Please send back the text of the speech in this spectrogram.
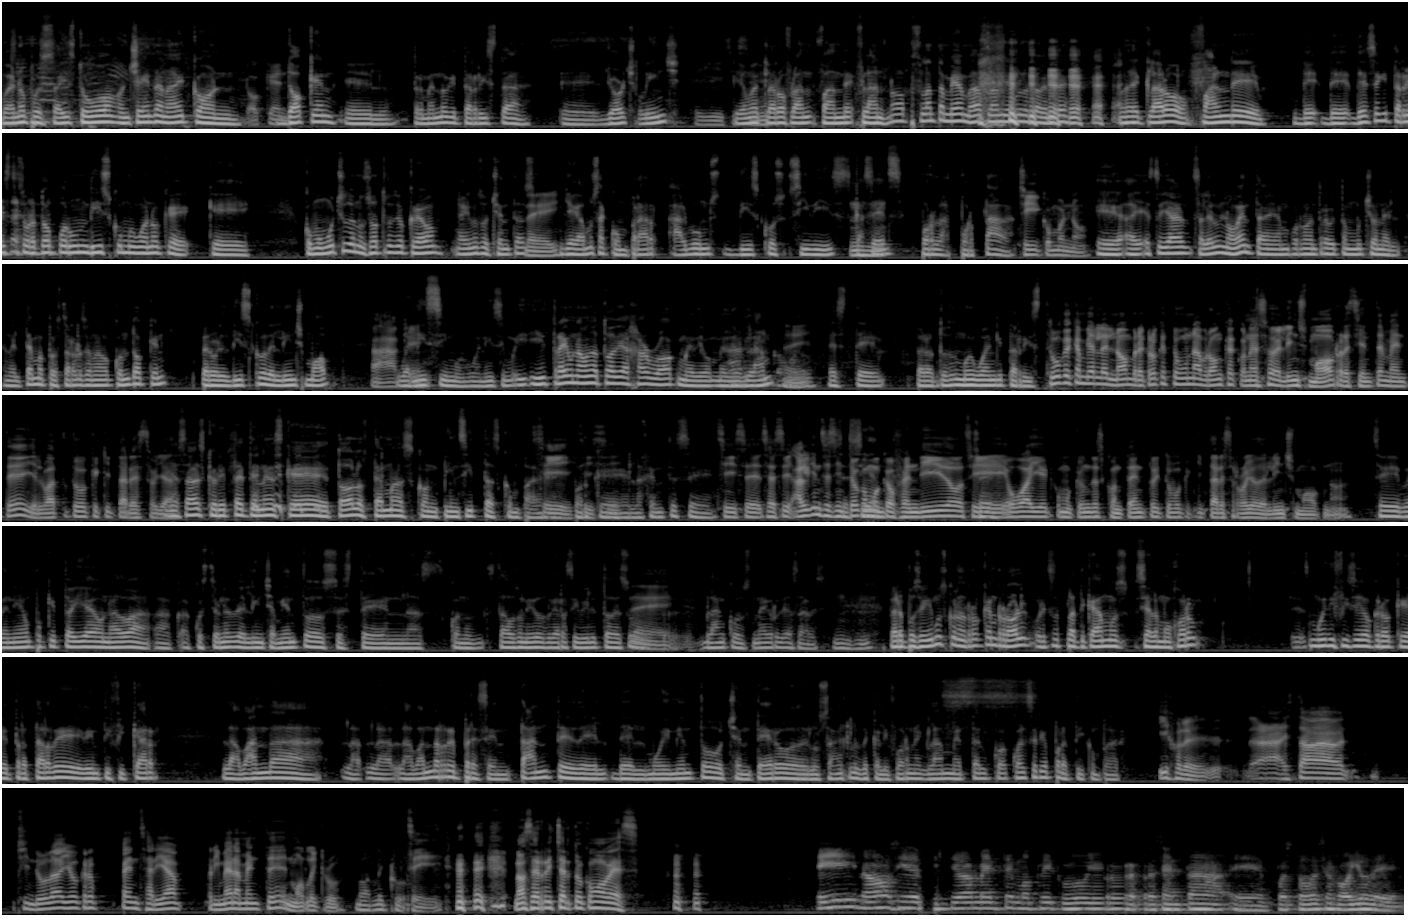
Bueno, pues ahí estuvo Unchained the Night con Dokken. Dokken, el tremendo guitarrista eh, George Lynch. Sí, sí, que yo me declaro fan, fan de Flan. No, pues Flan también, ¿verdad? Flan ya me los aventé. me declaro fan de, de, de- de ese guitarrista, sobre todo por un disco muy bueno que, que como muchos de nosotros, yo creo, ahí en los ochentas, Ey. llegamos a comprar álbums, discos, CDs, cassettes por la portada. Sí, cómo no. Eh, esto ya salió en los 90, a lo mejor no entra ahorita mucho en el, en el tema, pero está relacionado con Dokken. Pero el disco de Lynch Mob, Ah, buenísimo, buenísimo. Y, y trae una onda todavía hard rock, medio, medio Ah, sí, glam. Sí. Este, pero entonces muy buen guitarrista. Tuvo que cambiarle el nombre. Creo que tuvo una bronca con eso de Lynch Mob recientemente y el vato tuvo que quitar esto ya. Ya. sabes que ahorita tienes que todos los temas con pincitas, compadre. Sí, sí, porque sí. la gente se. Sí, se, se- sí, alguien se sintió Se como siente. que ofendido, sí, Sí. hubo ahí como que un descontento y tuvo que quitar ese rollo de Lynch Mob, ¿no? Sí, venía un poquito ahí aunado a, a- a cuestiones de linchamientos este, en las. Cuando Estados Unidos, guerra civil y todo eso. Sí. eh, Blancos, negros, ya sabes. Pero pues seguimos con el rock and roll. Ahorita platicábamos, si a lo mejor es muy difícil, yo creo que tratar de identificar la banda, la, la- la banda representante del, del movimiento ochentero de Los Ángeles de California, glam metal. ¿Cu- ¿Cuál sería para ti, compadre? Híjole, ah, está, sin duda yo creo pensaría primeramente en Motley Crue. Motley Crue. Sí. no sé, Richard, ¿tú cómo ves? Sí, no, sí, definitivamente Motley Crue yo creo que representa eh, pues todo ese rollo de,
